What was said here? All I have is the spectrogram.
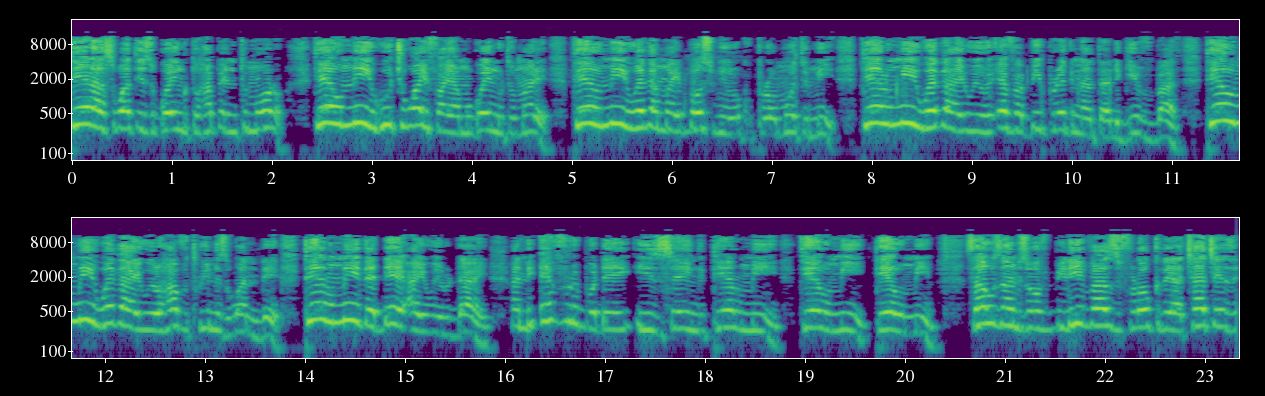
Tell us what is going to happen tomorrow. Tell me which wife I am going to marry. Tell me whether my boss will promote me. Tell me whether I will ever be pregnant and give birth. Tell me whether I will have twins one day. Tell me the day I will die. And everybody is saying, tell me, tell me, tell me. Thousands of believers flock their churches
